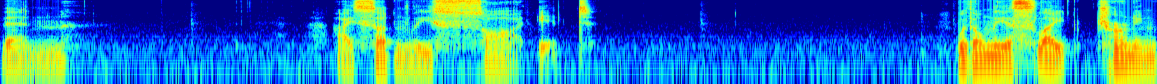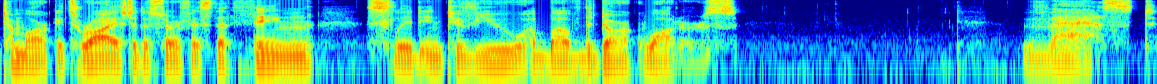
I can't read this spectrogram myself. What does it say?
Then I suddenly saw it with only a slight churning to mark its rise to the surface, the thing slid into view above the dark waters. Vast,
